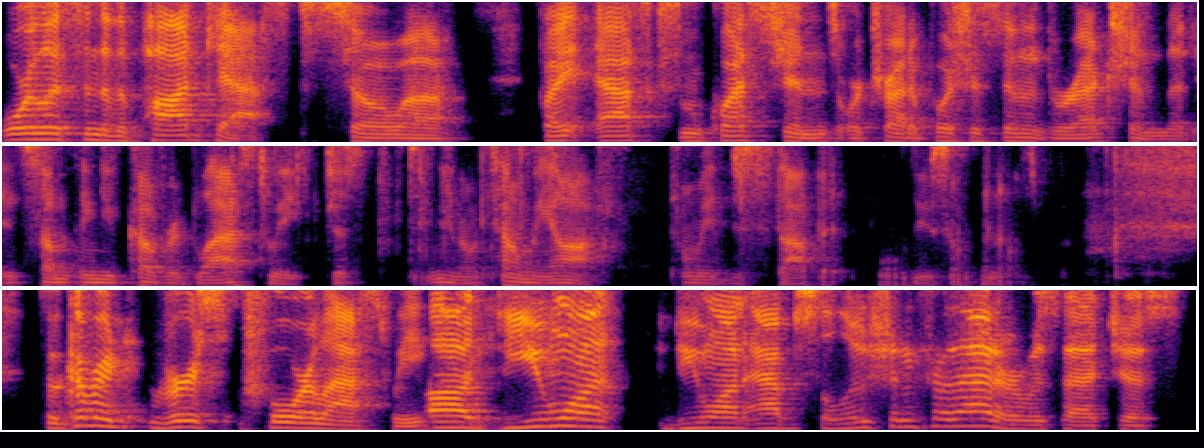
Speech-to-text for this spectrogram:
or listened to the podcast. So uh, if I ask some questions or try to push us in a direction that is something you covered last week, just you know, tell me off. Tell me to just stop it. We'll do something else. So we covered verse four last week. Uh, do you want do you want absolution for that, or was that just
